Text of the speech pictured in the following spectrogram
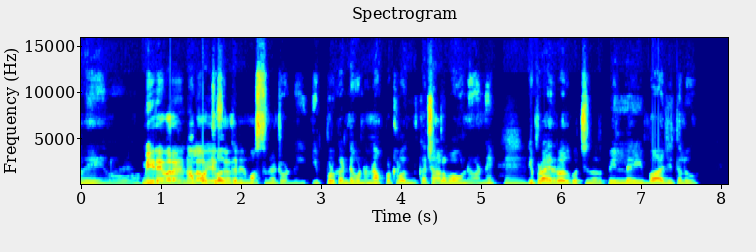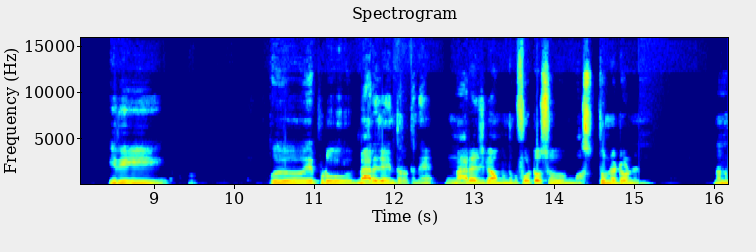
అది. మీరెవరైనా అప్పట్లో ఇంకా నేను మస్తున్నటువంటి ఇప్పుడు కంటే కూడా నేను అప్పట్లో ఇంకా చాలా బాగుండేవాడిని. ఇప్పుడు హైదరాబాద్కి వచ్చిన తర్వాత పెళ్ళి బాధ్యతలు. ఇది ఎప్పుడు మ్యారేజ్ అయిన తర్వాతనే మ్యారేజ్గా ముందుకు ఫొటోస్ మస్తు ఉండేటువంటి నన్ను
